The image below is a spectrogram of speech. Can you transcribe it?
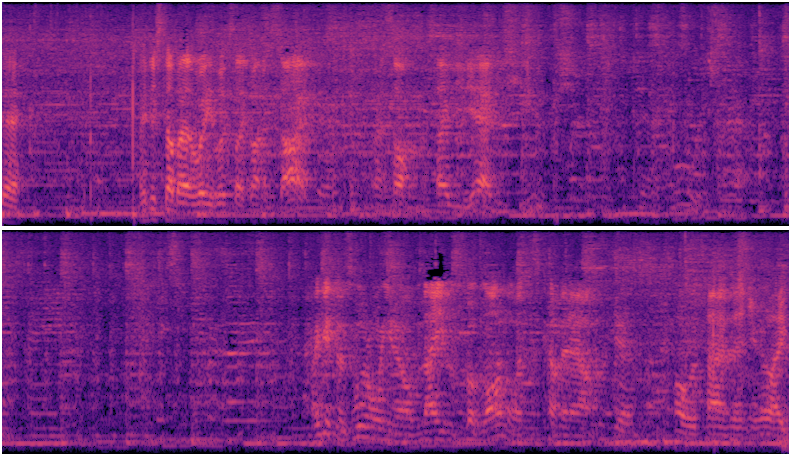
Yeah. I just tell by the way he looks like on the side. Yeah. When I saw him on the side, yeah, he's huge. I get those little, you know, not even foot long ones coming out Yeah. all the time, then you're like,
